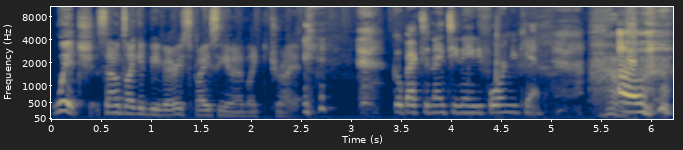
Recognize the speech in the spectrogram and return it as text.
which sounds like it'd be very spicy, and I'd like to try it. Go back to 1984 and you can. um,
